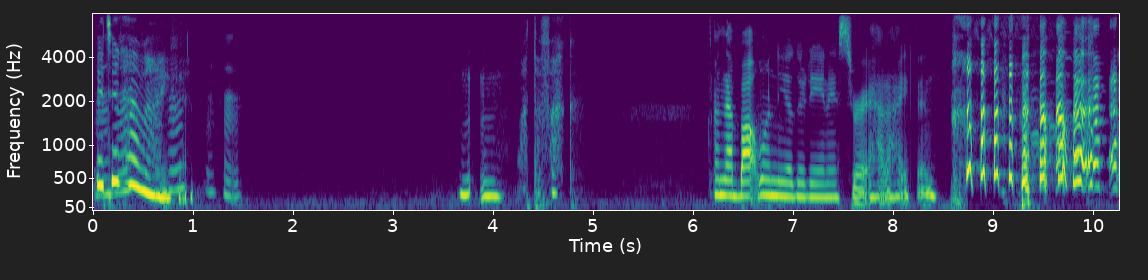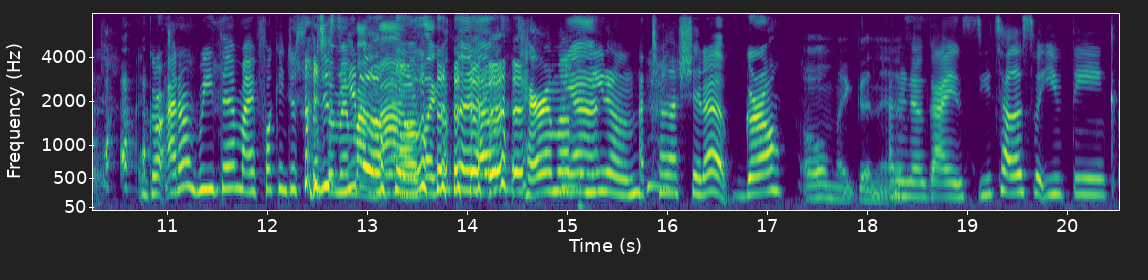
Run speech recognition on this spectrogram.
It did mm-hmm, have a mm-hmm, hyphen. Mm-hmm. What the fuck? And I bought one the other day, and I swear it had a hyphen. Girl, I don't read them. I fucking just put just them in eat my them. mouth. I was like, what the hell? Tear them up Yeah. and eat them. I tear that shit up, girl. Oh my goodness. I don't know, guys. You tell us what you think.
